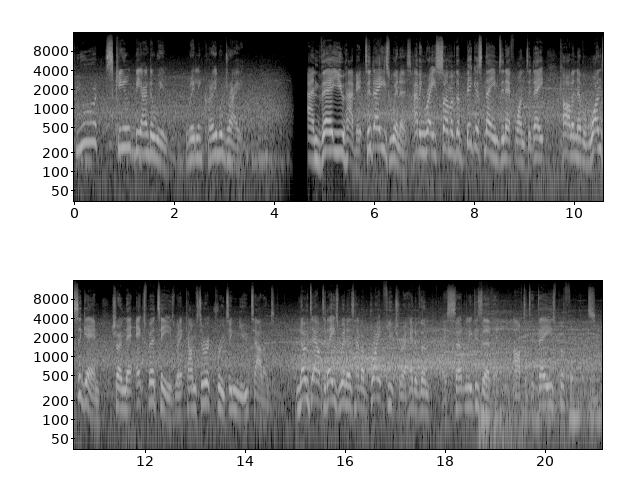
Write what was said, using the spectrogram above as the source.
pure skill behind the wheel. Really incredible driving. And there you have it, today's winners. Having raced some of the biggest names in F1 to date, Carlin have once again shown their expertise when it comes to recruiting new talent. No doubt today's winners have a bright future ahead of them. They certainly deserve it after today's performance.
